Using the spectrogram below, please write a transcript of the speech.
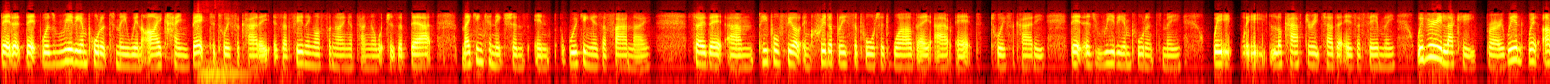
that that was really important to me when I came back to Toi Whakaari is a feeling of whanaungatanga, which is about making connections and working as a whānau, so that um, people feel incredibly supported while they are at Toi Whakaari. That is really important to me. We we look after each other as a family. We're very lucky, bro. We're we're, uh,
